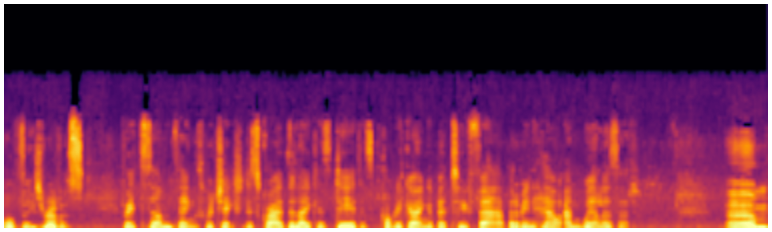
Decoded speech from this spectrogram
of these rivers. I've read some things which actually describe the lake as dead. It's probably going a bit too far, but I mean, how unwell is it? Um,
